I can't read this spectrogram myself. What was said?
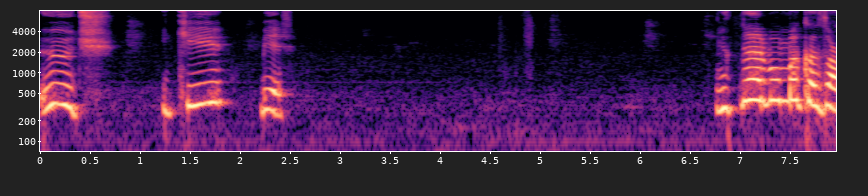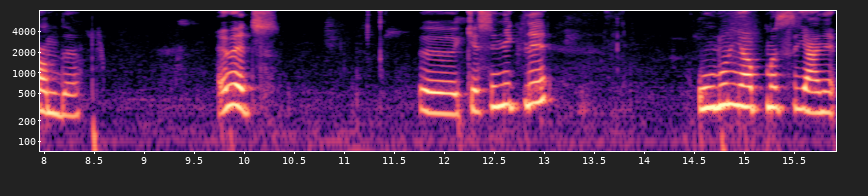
3 2 1 Nükleer bomba kazandı. Evet. Ee, kesinlikle onun yapması yani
